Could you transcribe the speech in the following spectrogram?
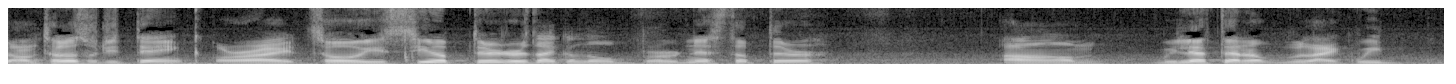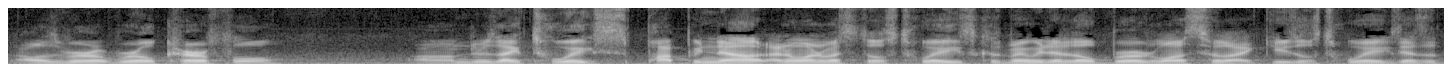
um, tell us what you think. All right. So you see up there, there's like a little bird nest up there. Um, we left that up like we. I was real, real careful. Um, there's like twigs popping out. I don't want to mess with those twigs because maybe that little bird wants to like use those twigs as a,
